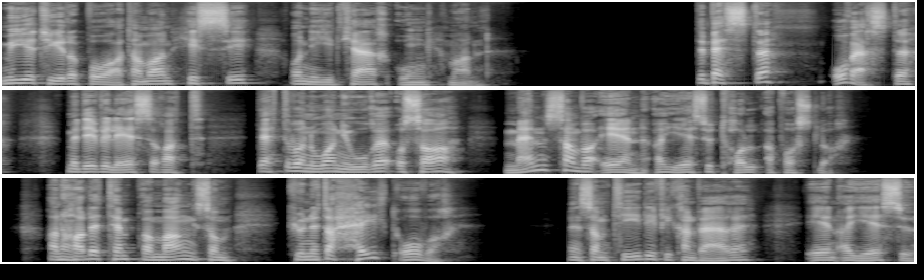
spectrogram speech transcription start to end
Mye tyder på at han var en hissig og nidkjær ung mann. Det beste og verste med det vi leser at dette var noe han gjorde og sa mens han var en av Jesu tolv apostler. Han hadde et temperament som kunne ta helt over, men samtidig fikk han være en av Jesu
